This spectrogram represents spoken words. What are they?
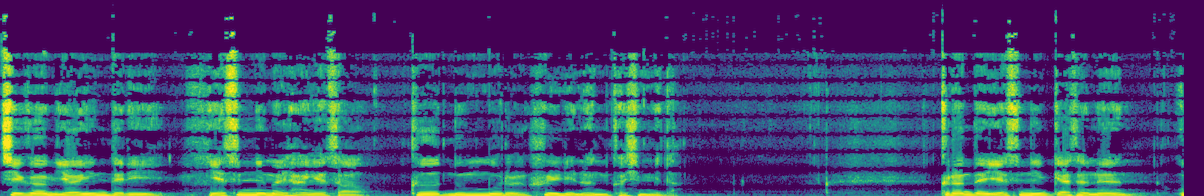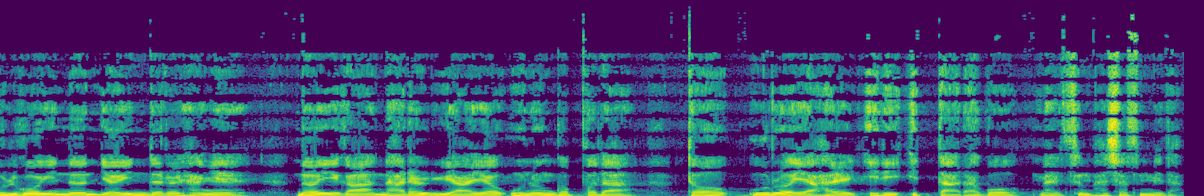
지금 여인들이 예수님을 향해서 그 눈물을 흘리는 것입니다. 그런데 예수님께서는 울고 있는 여인들을 향해 너희가 나를 위하여 우는 것보다 더 울어야 할 일이 있다라고 말씀하셨습니다.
